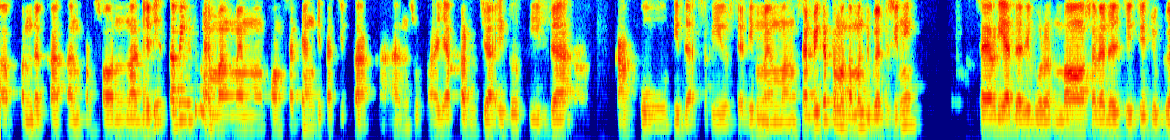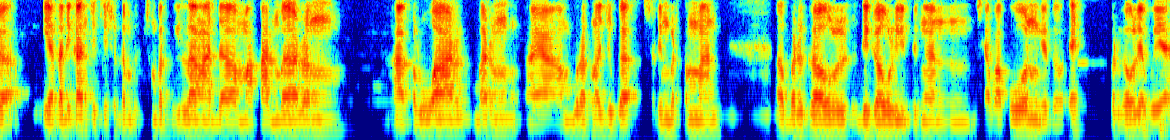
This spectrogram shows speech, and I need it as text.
uh, pendekatan personal jadi tapi itu memang memang konsep yang kita ciptakan supaya kerja itu tidak kaku tidak serius. Jadi memang saya pikir teman-teman juga di sini saya lihat dari Bu Retno, saya lihat dari Cici juga ya tadi kan Cici sudah sempat bilang ada makan bareng uh, keluar bareng kayak Bu Retno juga sering berteman uh, bergaul digauli dengan siapa pun gitu. Eh bergaul ya bu ya?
